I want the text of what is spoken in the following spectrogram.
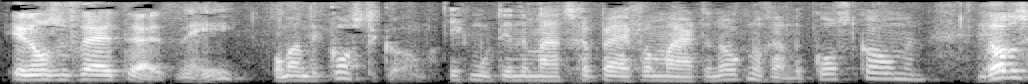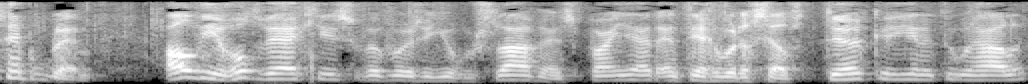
In onze vrije tijd. Nee, om aan de kost te komen. Ik moet in de maatschappij van Maarten ook nog aan de kost komen. Dat is geen probleem. Al die rotwerkjes waarvoor ze Joegoslaven en Spanjaarden... en tegenwoordig zelfs Turken hier naartoe halen...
